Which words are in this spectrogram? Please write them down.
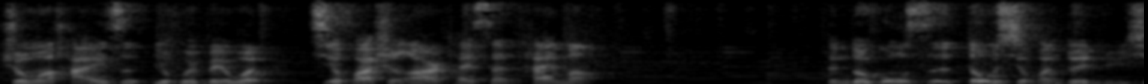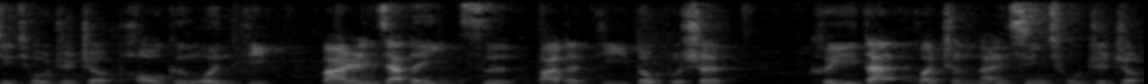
生完孩子又会被问计划生二胎三胎吗？很多公司都喜欢对女性求职者刨根问底，把人家的隐私扒得底都不剩。可一旦换成男性求职者，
